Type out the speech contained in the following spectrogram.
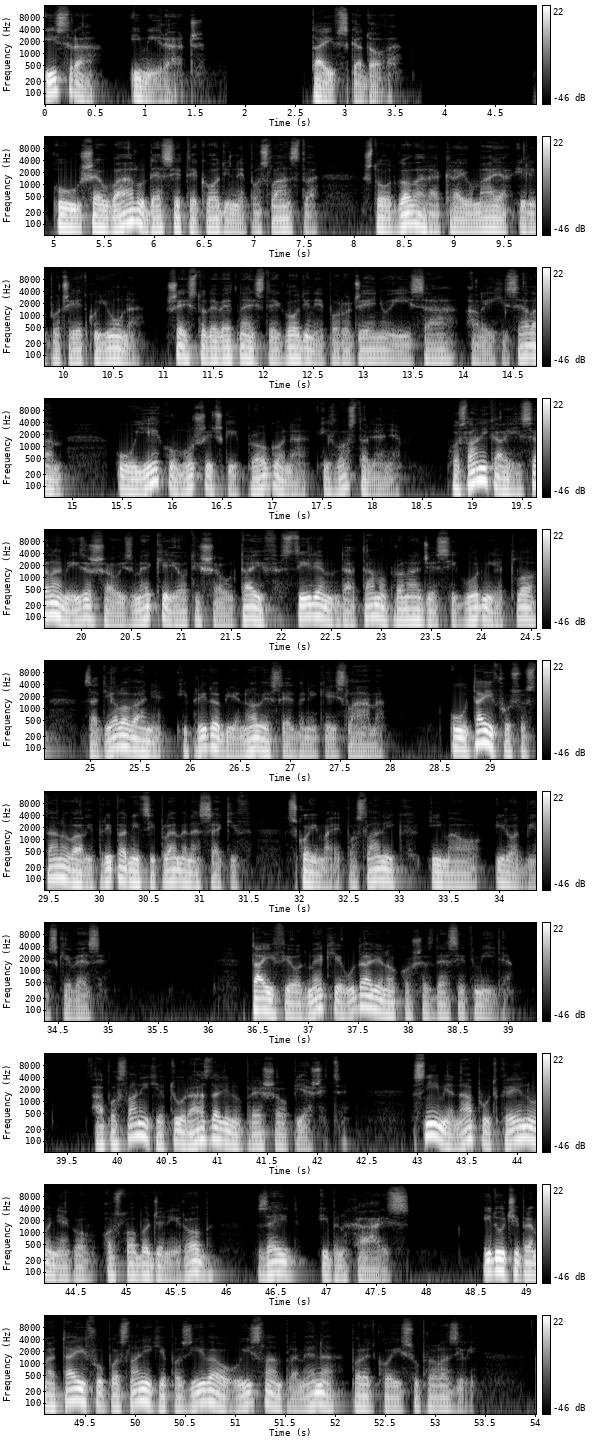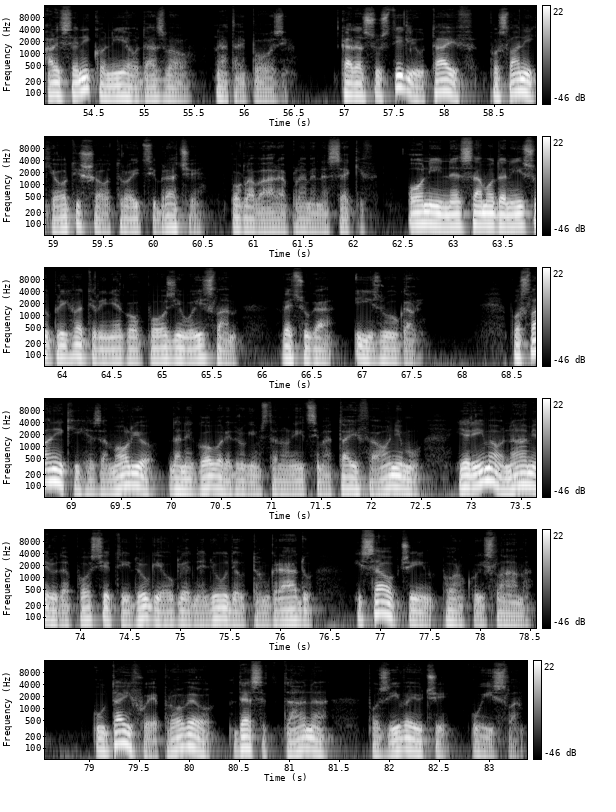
Isra i Mirađ Taifska dova U Šeuvalu desete godine poslanstva, što odgovara kraju maja ili početku juna, 619. godine po rođenju Isa, alaihisselam, u jeku mušičkih progona i zlostavljanja, poslanik alaihisselam je izašao iz Meke i otišao u Taif s ciljem da tamo pronađe sigurnije tlo za djelovanje i pridobije nove sljedbenike Islama. U Taifu su stanovali pripadnici plemena Sekif, s kojima je poslanik imao i rodbinske veze. Taif je od Mekije udaljen oko 60 milja, a poslanik je tu razdaljenu prešao pješice. S njim je naput krenuo njegov oslobođeni rob Zaid ibn Haris. Idući prema Taifu, poslanik je pozivao u islam plemena pored kojih su prolazili, ali se niko nije odazvao na taj poziv. Kada su stigli u Taif, poslanik je otišao trojici braće, poglavara plemena Sekif. Oni ne samo da nisu prihvatili njegov poziv u islam, već su ga i izrugali. Poslanik ih je zamolio da ne govore drugim stanovnicima Taifa o njemu, jer je imao namjeru da posjeti druge ugledne ljude u tom gradu i saopći im poruku Islama. U Taifu je proveo deset dana pozivajući u Islam.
